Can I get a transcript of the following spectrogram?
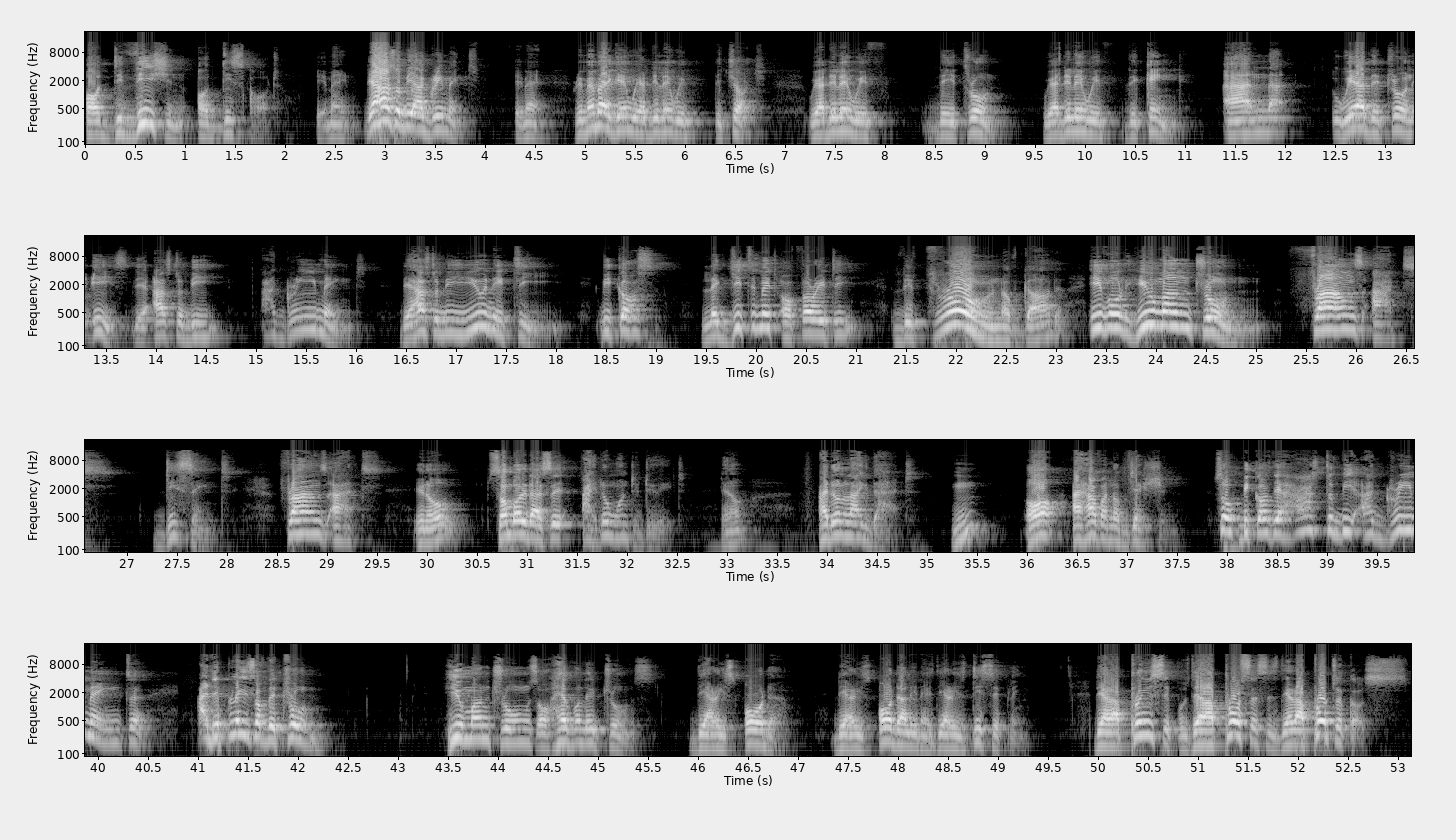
or division or discord. Amen. There has to be agreement. Amen. Remember again, we are dealing with the church. We are dealing with the throne. We are dealing with the king. And where the throne is, there has to be agreement. There has to be unity. Because legitimate authority, the throne of God, even human throne, frowns at dissent, frowns at you know, somebody that say, I don't want to do it. You know, I don't like that. Hmm? Or I have an objection. So, because there has to be agreement at the place of the throne, human thrones or heavenly thrones, there is order, there is orderliness, there is discipline, there are principles, there are processes, there are protocols.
